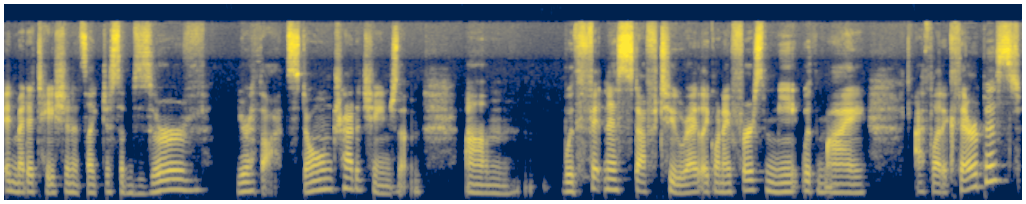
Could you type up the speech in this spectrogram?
in meditation, it's like just observe your thoughts. Don't try to change them. Um, with fitness stuff too, right? Like when I first meet with my athletic therapist,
